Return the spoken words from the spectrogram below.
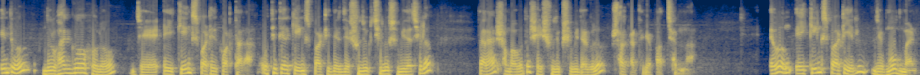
কিন্তু দুর্ভাগ্য হলো যে এই কিংস পার্টির কর্তারা, অতীতের কিংস পার্টিদের যে সুযোগ ছিল, সুবিধা ছিল তারা সম্ভবত সেই সুযোগ সুবিধাগুলো সরকার থেকে পাচ্ছেন না। এবং এই কিংস পার্টির যে মুভমেন্ট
